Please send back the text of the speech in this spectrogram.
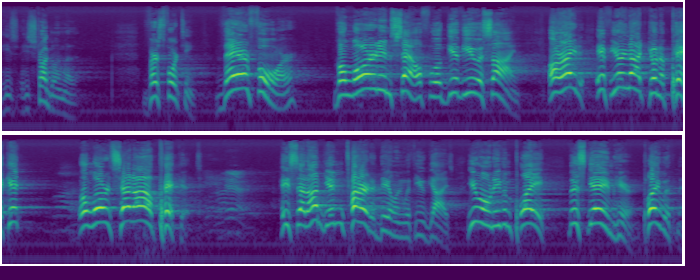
He's, he's struggling with it. Verse 14 Therefore, the Lord Himself will give you a sign. All right? If you're not going to pick it, the Lord said, I'll pick it. He said, I'm getting tired of dealing with you guys. You won't even play this game here. Play with me.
